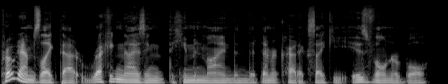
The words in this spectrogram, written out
programs like that recognizing that the human mind and the democratic psyche is vulnerable.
